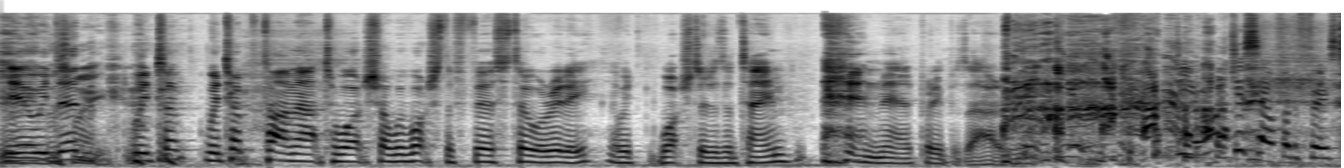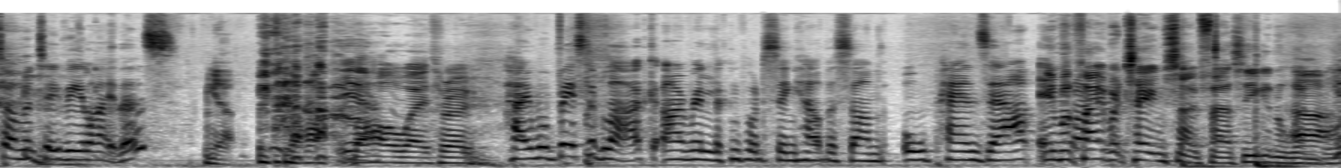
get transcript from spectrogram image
Yeah, we this did. week? We took we took the time out to watch. Uh, we watched the first two already. We watched it as a team, and man, pretty bizarre. Isn't it? Do you watch yourself for the first time on TV like this? Yeah, the whole, the whole way through. Hey, well, best of luck. I'm really looking forward to seeing how this um, all pans out. You're my favourite team so far, so you're going to win, Yeah, the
